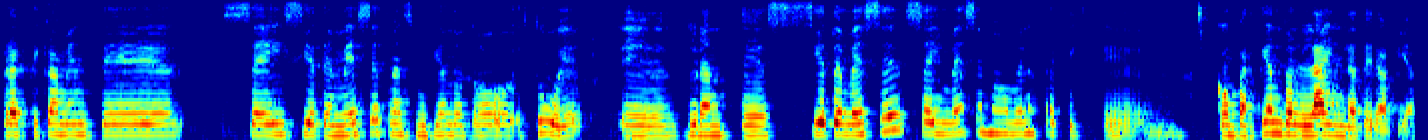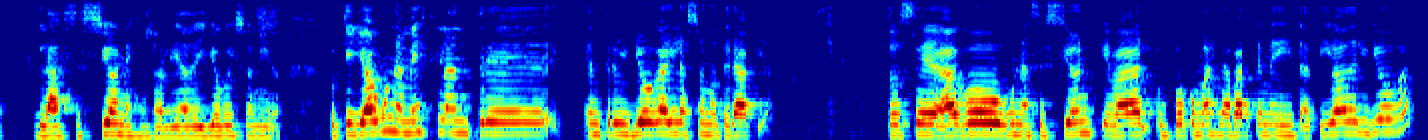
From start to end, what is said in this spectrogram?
prácticamente seis, siete meses transmitiendo todo, estuve eh, durante siete meses, seis meses más o menos compartiendo online la terapia las sesiones en realidad de yoga y sonido, porque yo hago una mezcla entre, entre el yoga y la sonoterapia. Entonces hago una sesión que va un poco más la parte meditativa del yoga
